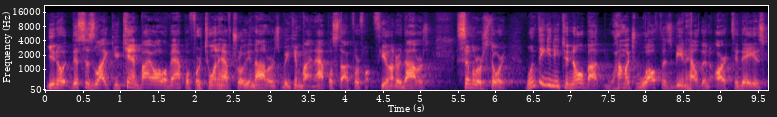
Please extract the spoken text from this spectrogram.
you know, this is like you can't buy all of Apple for two and a half trillion dollars, but you can buy an Apple stock for a few hundred dollars. Similar story. One thing you need to know about how much wealth is being held in art today is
